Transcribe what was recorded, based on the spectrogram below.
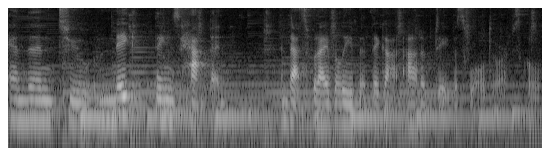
and then to make things happen. And that's what I believe that they got out of Davis Waldorf School.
